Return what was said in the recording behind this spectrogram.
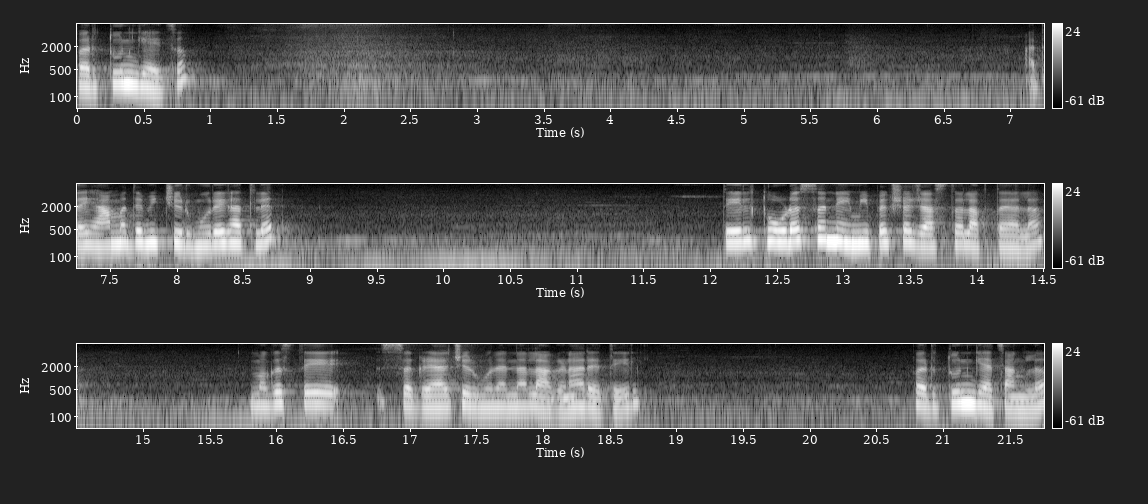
परतून घ्यायचं. आता ह्यामध्ये मी चिरमुरे घातलेत. तेल थोडंसं नेहमीपेक्षा जास्त लागतं याला. मगच ते सगळ्या चिरमुऱ्यांना लागणार आहे तेल. परतून घ्या चांगलं.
